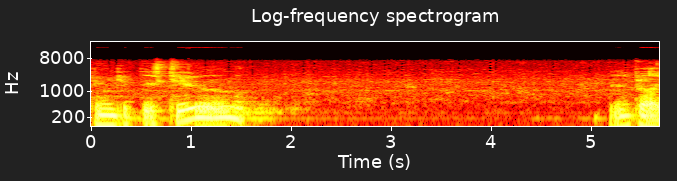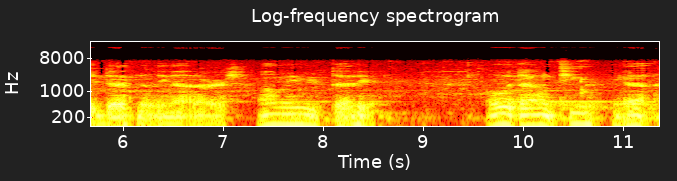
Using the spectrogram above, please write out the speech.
Can we get this kill? This is probably definitely not ours. Oh, maybe if that hit. Oh, with that one too. Yeah.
